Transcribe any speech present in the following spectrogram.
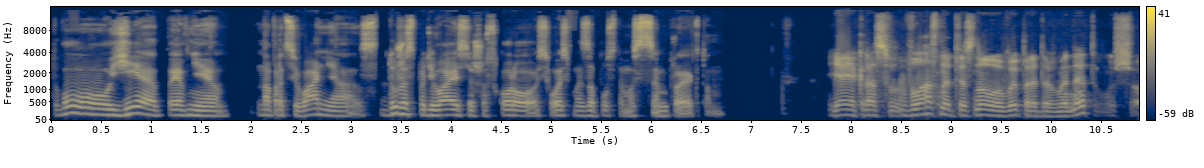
Тому є певні напрацювання. Дуже сподіваюся, що скоро ось ось ми запустимо з цим проєктом. Я якраз власне ти знову випередив мене, тому що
